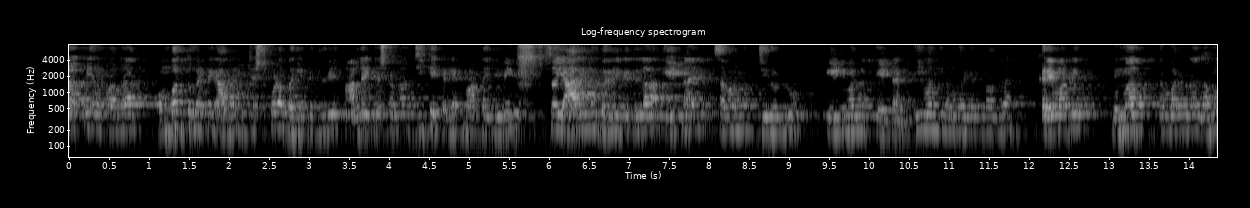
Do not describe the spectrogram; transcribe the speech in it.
ರಾತ್ರಿ ಏನಪ್ಪಾ ಅಂದ್ರೆ ಒಂಬತ್ತು ಗಂಟೆಗೆ ಆಲ್ರೆಡಿ ಟೆಸ್ಟ್ ಕೂಡ ಬರ್ಲಿಕ್ಕೆ ಆನ್ಲೈನ್ ಟೆಸ್ಟ್ ಅನ್ನ ಜಿ ಕೆ ಕಂಡಕ್ಟ್ ಮಾಡ್ತಾ ಇದ್ದೀವಿ. ಸೊ ಯಾರು ಇನ್ನೂ ಬರ್ಲಿಕ್ಕಿಲ್ಲ eight nine seven zero two eight one eight nine ಈ ಒಂದು ನಂಬರ್ಗೆ ಏನಪ್ಪ ಅಂದ್ರೆ ಕರೆ ಮಾಡ್ರಿ. ನಿಮ್ಮ ನಂಬರ್ ಅನ್ನ ನಮ್ಮ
